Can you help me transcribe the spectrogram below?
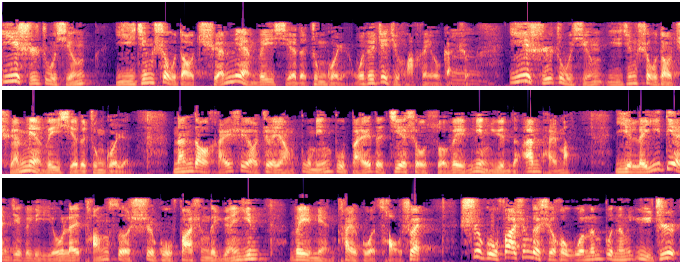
衣食住行已经受到全面威胁的中国人，我对这句话很有感受。衣食住行已经受到全面威胁的中国人，难道还是要这样不明不白的接受所谓命运的安排吗？以雷电这个理由来搪塞事故发生的原因，未免太过草率。事故发生的时候，我们不能预知，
